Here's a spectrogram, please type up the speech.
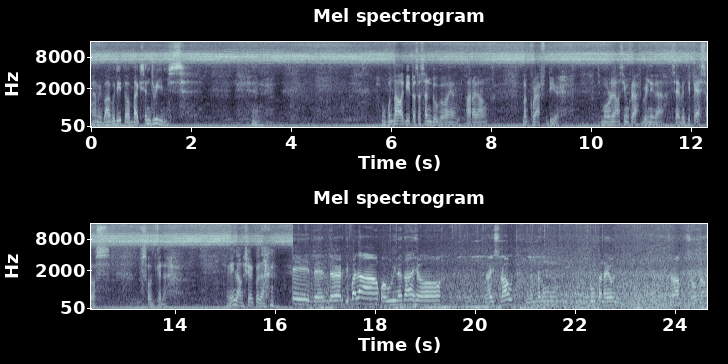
Ah, may bago dito. Bikes and Dreams. Yan. Pupunta ako dito sa Sandugo ngayon para lang mag craft beer. So, mura lang kasi yung craft beer nila. 70 pesos. Sold ka na. So, lang. Share ko lang. Hey, 10.30 pa lang. Pauwi na tayo. Nice route. Ang ganda nung ruta na yun. Sarap. Sobrang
